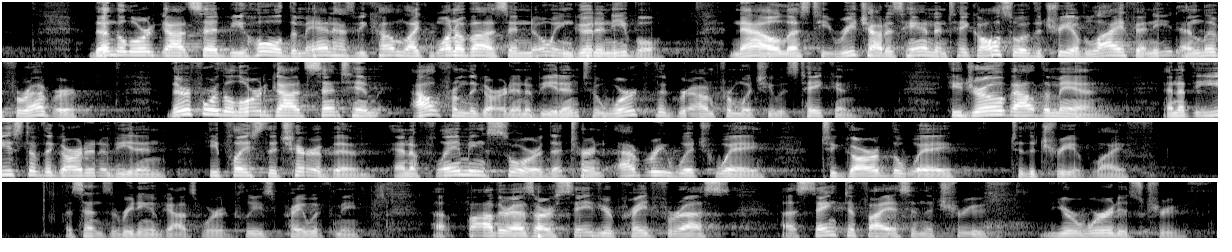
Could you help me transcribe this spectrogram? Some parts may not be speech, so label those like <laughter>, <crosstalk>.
Then the Lord God said, Behold, the man has become like one of us in knowing good and evil. Now, lest he reach out his hand and take also of the tree of life and eat and live forever. Therefore, the Lord God sent him out from the Garden of Eden to work the ground from which he was taken. He drove out the man, and at the east of the Garden of Eden, he placed the cherubim and a flaming sword that turned every which way to guard the way to the tree of life. This ends the reading of God's word. Please pray with me. Uh, Father, as our Savior prayed for us, uh, sanctify us in the truth. Your word is truth.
